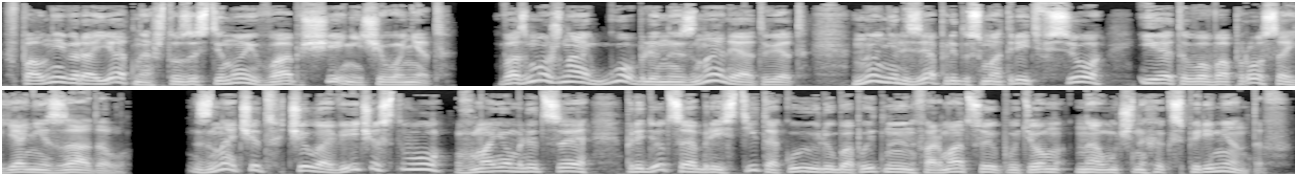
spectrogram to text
Вполне вероятно, что за стеной вообще ничего нет. Возможно, гоблины знали ответ, но нельзя предусмотреть все, и этого вопроса я не задал. Значит, человечеству, в моем лице, придется обрести такую любопытную информацию путем научных экспериментов.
